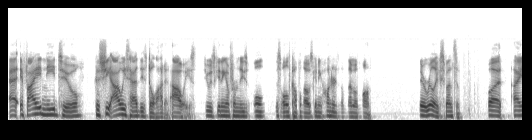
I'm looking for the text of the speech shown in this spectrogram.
uh, if I need to, because she always had these Dilaudid, always. She was getting them from these old this old couple that was getting hundreds of them a month. They were really expensive, but I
